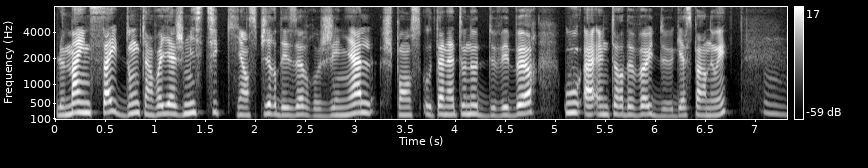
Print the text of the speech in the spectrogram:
Le Mindsight, donc un voyage mystique qui inspire des œuvres géniales, je pense au Thanatonaute de Weber ou à Enter the Void de Gaspard Noé. Hmm.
